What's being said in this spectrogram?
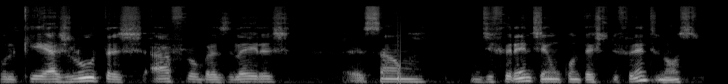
porque as lutas afro-brasileiras eh, são diferentes em um contexto diferente nosso.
